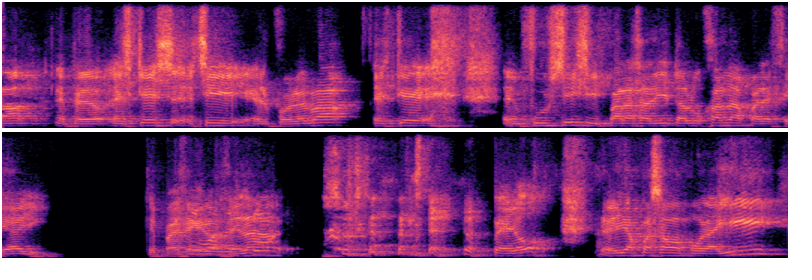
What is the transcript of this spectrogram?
Ah, eh, pero es que es- sí, el problema es que en Fusi, si paras a Dita Luján, aparece ahí, que parece Sí, que no bueno, nada. que- pero ella pasaba por allí,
